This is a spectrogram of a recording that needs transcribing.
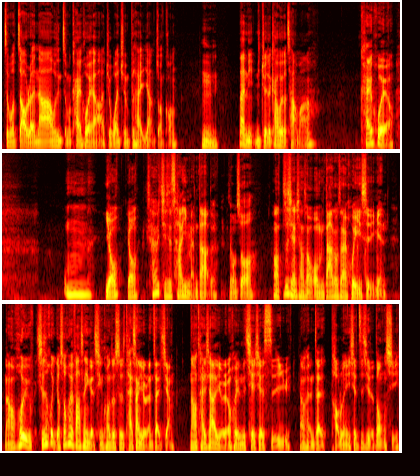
怎么找人啊，或者你怎么开会啊，就完全不太一样的状况。嗯，那你你觉得开会有差吗？开会哦，嗯，有有，开会其实差异蛮大的。怎么说？哦，之前想说我们大家都在会议室里面，然后会其实会有时候会发生一个情况，就是台上有人在讲，然后台下有人会那窃窃私语，然后可能在讨论一些自己的东西。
